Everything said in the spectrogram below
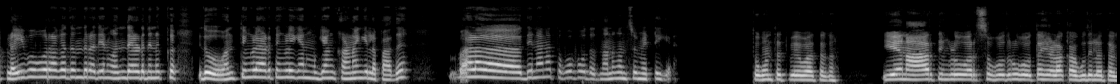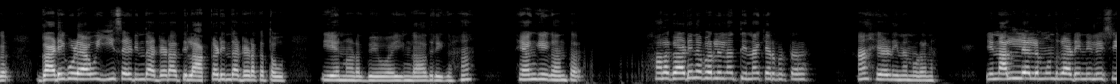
ಫ್ಲೈ ಓವರ್ ಆಗೋದಂದ್ರೆ ಅದೇನು ಒಂದೆರಡು ದಿನಕ್ಕೆ ಇದು ಒಂದು ತಿಂಗಳು ಎರಡು ತಿಂಗಳಿಗೆ ಏನು ಮುಗಿಯಂಗೆ ಕಾಣಂಗಿಲ್ಲಪ್ಪ ಅದು? ಭಾಳ ದಿನಾನ ತೊಗೋಬೋದು ಅದು ನನಗನ್ಸು ಮೆಟ್ಟಿಗೆ. ತೊಗೊಂತತ್ವೇ ತಗ. ಏನು ಆರು ತಿಂಗಳು ವರ್ಷ ಹೋದರೂ ಹೋತಾ ಹೇಳೋಕ್ಕಾಗೋದಿಲ್ಲ ತಗ. ಗಾಡಿಗಳು ಯಾವ ಈ ಸೈಡಿಂದ ಅಡ್ಡಾಡತ್ತಿಲ್ಲ ಆ ಕಡೆಯಿಂದ ಅಡ್ಡಾಡಕತ್ತವು. ಏನು ಮಾಡೋದು ಬೇವ ಹಿಂಗಾದ್ರೆ ಈಗ ಹಾಂ? ಹೆಂಗೀಗ ಅಂತ. ಅಲ್ಲ ಗಾಡಿನೇ ಬರಲಿಲ್ಲ ತಿನ್ನಕ್ಕೆ ಯಾರು ಬರ್ತಾರೆ? ಹಾಂ ಹೇಳಿ ನಾನು ನೋಡೋಣ. ಇನ್ನು ಅಲ್ಲೆಲ್ಲ ಮುಂದೆ ಗಾಡಿ ನಿಲ್ಲಿಸಿ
